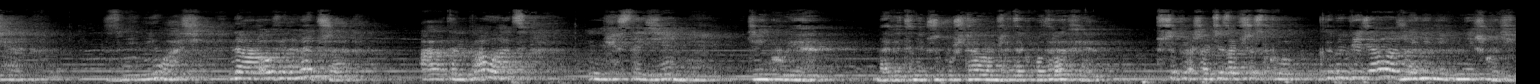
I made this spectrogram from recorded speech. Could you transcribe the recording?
się zmieniłaś na o wiele lepsze. A ten pałac nie z tej ziemi. Dziękuję. Nawet nie przypuszczałam, że tak potrafię. Przepraszam cię za wszystko. Gdybym wiedziała, że... Nie, nie, nie, nie szkodzi.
